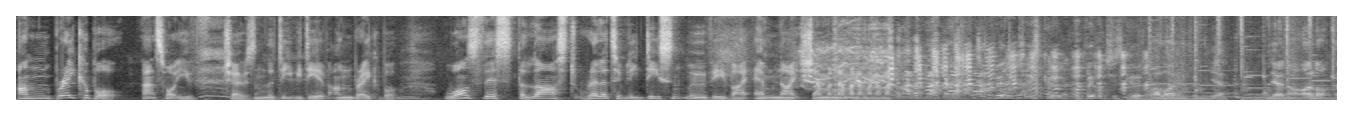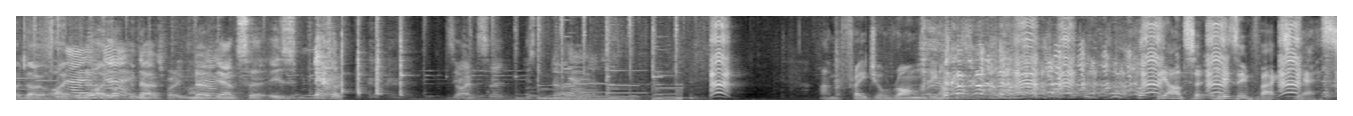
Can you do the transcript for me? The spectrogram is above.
Unbreakable That's what you've chosen, the DVD of Unbreakable. Was this the last relatively decent movie by M. Night Shyamalan? The village is good. The village is good. I like it. Yeah. Yeah, no, I like. I don't. I, No, I like no. the No, village very much. no. The answer is sorry. The answer is no. I'm afraid you're wrong. The answer, the answer is, in fact, yes.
